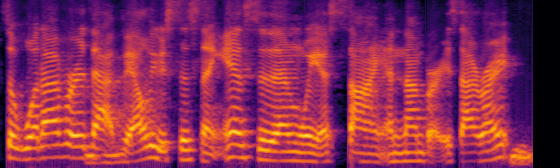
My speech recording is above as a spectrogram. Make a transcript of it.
So whatever mm-hmm. that value system is then we assign a number. Is that right? Mm-hmm.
